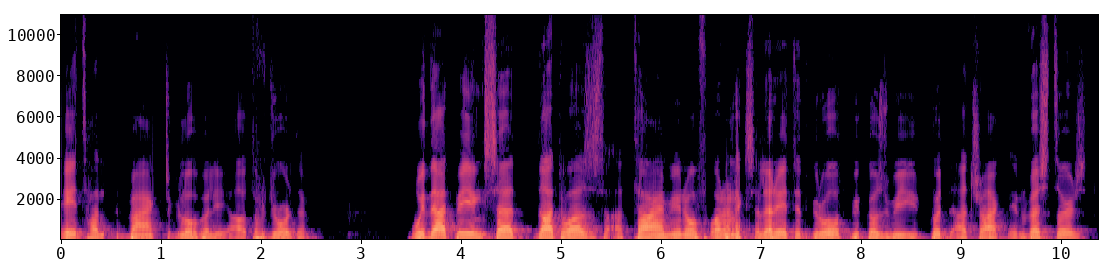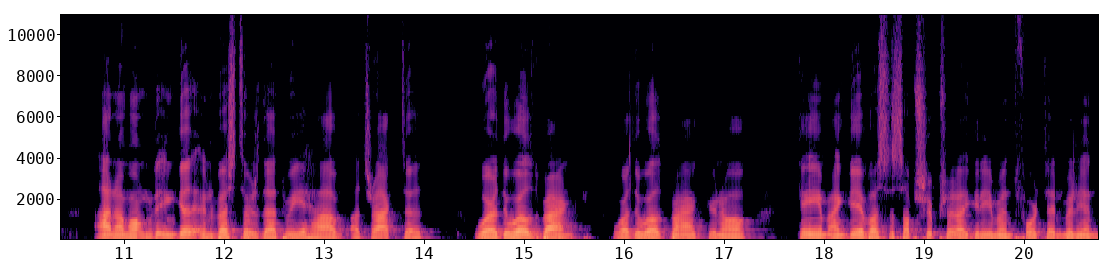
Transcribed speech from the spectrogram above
800 banks globally out of Jordan. With that being said, that was a time, you know, for an accelerated growth because we could attract investors. And among the investors that we have attracted were the World Bank, where the World Bank, you know, came and gave us a subscription agreement for $10 million.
